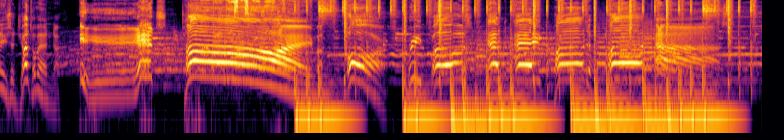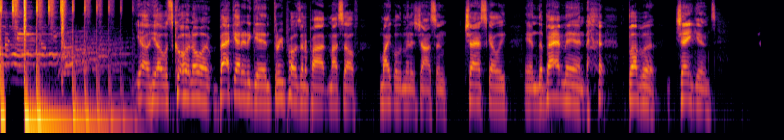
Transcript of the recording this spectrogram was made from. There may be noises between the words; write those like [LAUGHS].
Ladies and gentlemen, it's time for Three Pros and a Pod Podcast. Yo, yo, what's going on? Back at it again. Three pros in a pod. Myself, Michael the Menace Johnson, Chas Skelly, and the Batman, [LAUGHS] Bubba Jenkins.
